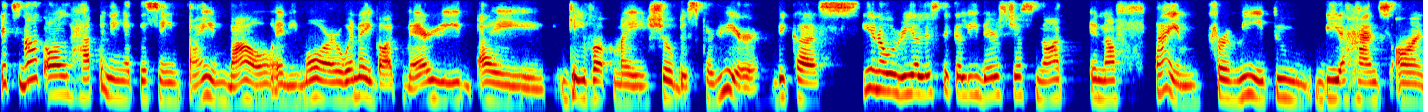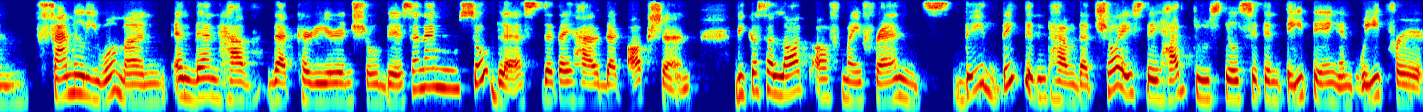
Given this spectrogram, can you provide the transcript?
it's not all happening at the same time now anymore. When i got married i gave up my showbiz career because you know realistically there's just not enough time for me to be a hands-on family woman and then have that career in showbiz. And i'm so blessed that i had that option because a lot of my friends they they didn't have that choice. They had to still sit in taping and wait for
